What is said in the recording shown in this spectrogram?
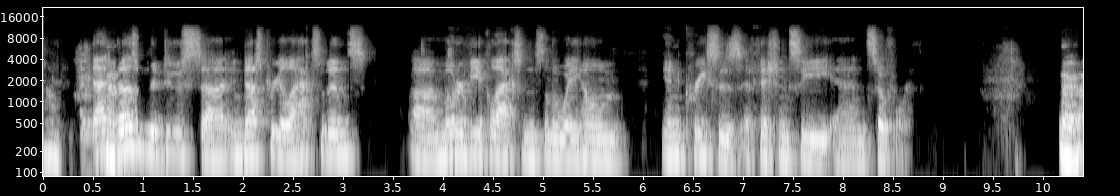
And that does reduce uh, industrial accidents, uh, motor vehicle accidents on the way home, increases efficiency, and so forth. Yeah,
